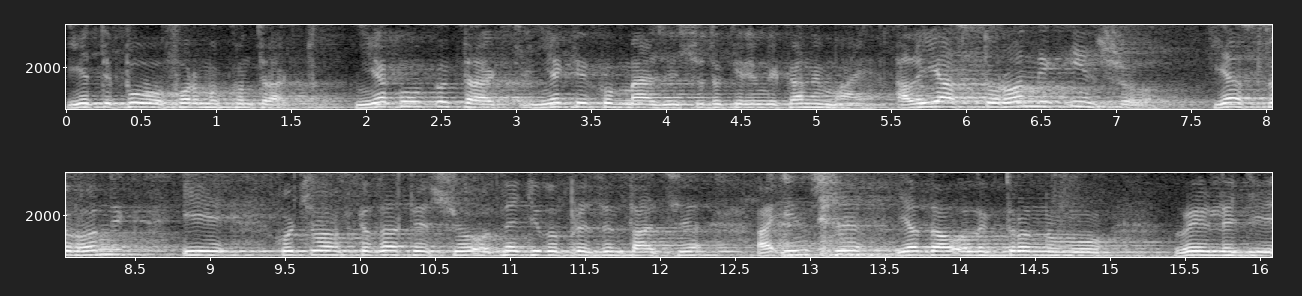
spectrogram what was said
є типова форма контракту. Ніякого контракту, ніяких обмежень щодо керівника немає. Але я сторонник іншого. Я сторонник і хочу вам сказати, що одне діло презентація, а інше я дав електронному вигляді,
